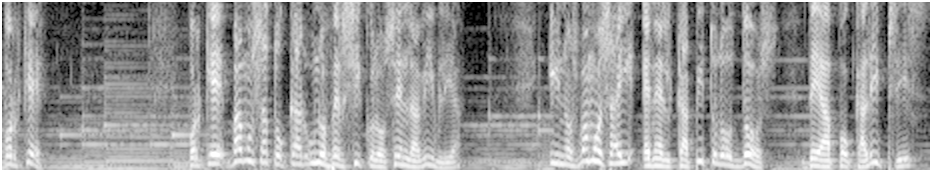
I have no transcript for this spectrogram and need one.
¿Por qué? Porque vamos a tocar unos versículos en la Biblia y nos vamos ahí en el capítulo 2 de Apocalipsis,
